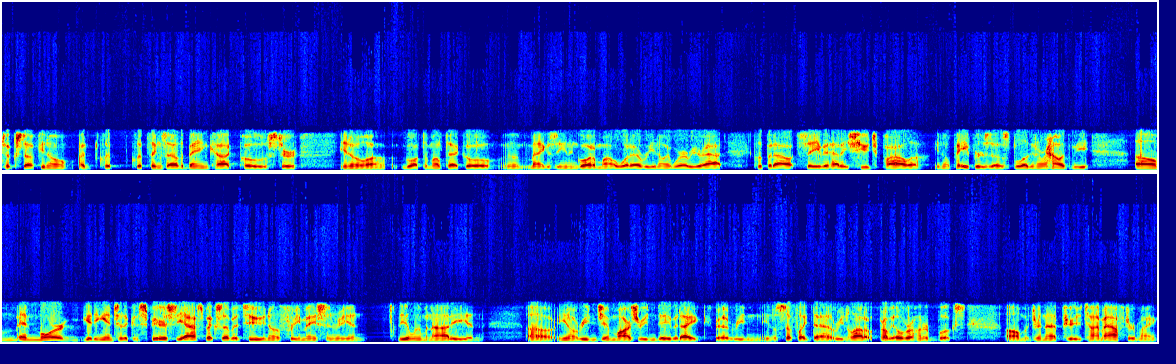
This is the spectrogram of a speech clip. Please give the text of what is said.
took stuff. You know, I'd clip clip things out of the Bangkok Post or you know, uh, Guatemalteco uh, magazine in Guatemala, whatever, you know, wherever you're at, clip it out, save it. Had a huge pile of you know papers I was lugging around with me, um, and more getting into the conspiracy aspects of it too. You know, Freemasonry and the Illuminati, and uh, you know, reading Jim Marrs, reading David Icke, uh, reading you know stuff like that. Reading a lot of probably over a hundred books um, during that period of time after my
